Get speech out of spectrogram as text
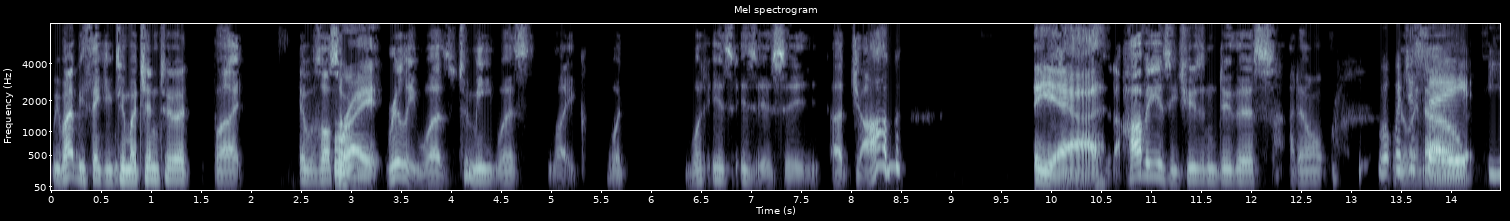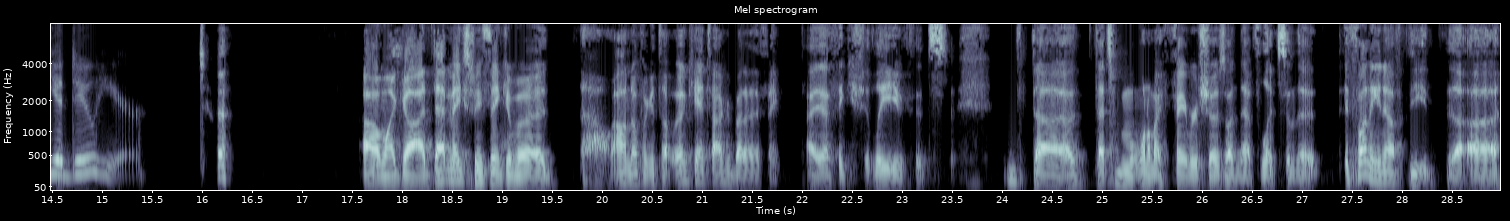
We might be thinking too much into it, but it was also Right. really was to me was like what what is is is a, a job? Yeah, Is it a hobby? Is he choosing to do this? I don't What would you Really say know. you do here? Oh my god, that makes me think of a. Oh, I don't know if I can talk. I can't talk about it. I think. I, I think you should leave. It's uh, that's one of my favorite shows on Netflix. And the funny enough, the the uh,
